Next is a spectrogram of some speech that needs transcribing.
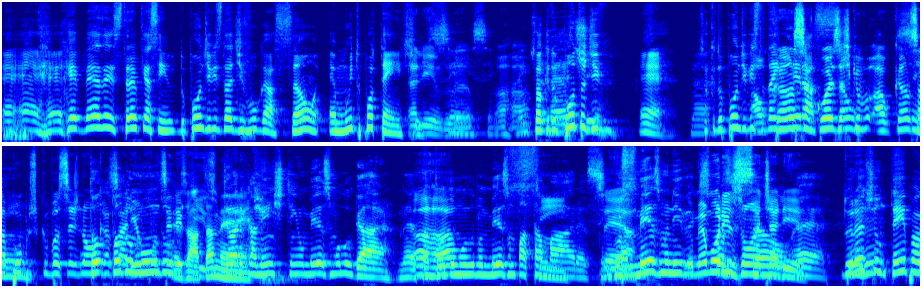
é, é, é, revés é estranho, porque assim, do ponto de vista da divulgação, é muito potente. É lindo, Sim, né? sim. Aham. Só que do ponto de. É. né? Só que do ponto de vista da Alcança interação. coisas que alcança Sim. públicos que vocês não To- todo alcançariam com mundo- Exatamente. Teoricamente tem o mesmo lugar, né? Tá todo mundo no mesmo patamar, assim, certo. no mesmo nível No de mesmo horizonte ali. é. Durante Uhum. um tempo, a-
